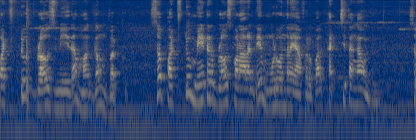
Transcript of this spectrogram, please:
పట్టు బ్లౌజ్ మీద మగ్గం వర్క్. సో పట్టు మీటర్ బ్లౌజ్ కొనాలంటే మూడు వందల యాభై రూపాయలు ఖచ్చితంగా ఉంటుంది. సో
